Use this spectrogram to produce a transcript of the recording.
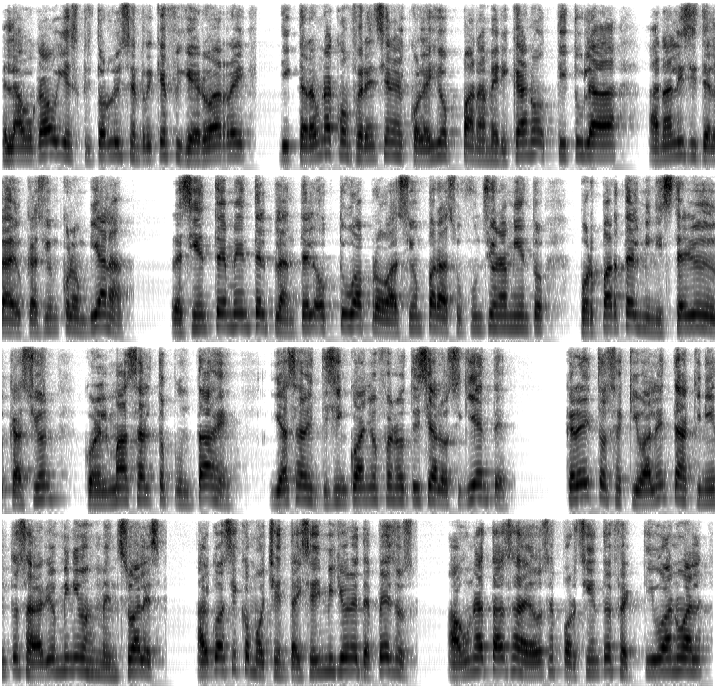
El abogado y escritor Luis Enrique Figueroa Rey dictará una conferencia en el Colegio Panamericano titulada Análisis de la Educación Colombiana. Recientemente el plantel obtuvo aprobación para su funcionamiento por parte del Ministerio de Educación con el más alto puntaje y hace 25 años fue noticia lo siguiente. Créditos equivalentes a 500 salarios mínimos mensuales, algo así como 86 millones de pesos, a una tasa de 12% efectivo anual,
